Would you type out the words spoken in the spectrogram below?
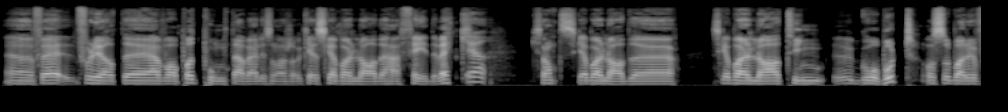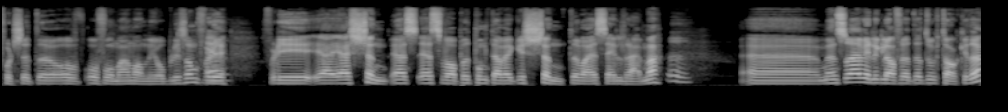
Eh, for jeg, fordi at eh, jeg var på et punkt der hvor jeg liksom var sånn Ok, skal jeg bare la det her fade vekk? Ja. Ikke sant? Skal jeg bare la det Skal jeg bare la ting eh, gå bort, og så bare fortsette å, å få meg en vanlig jobb, liksom? Fordi, Ja. fordi jeg, jeg skjønte jeg, jeg var på et punkt der hvor jeg ikke skjønte hva jeg selv dreiv med. Mm. Uh, men så er jeg veldig glad for at jeg tok tak i det,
